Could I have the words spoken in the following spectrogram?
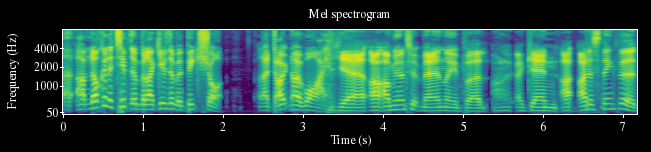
uh, I'm not going to tip them, but I give them a big shot. And I don't know why. Yeah, I, I'm going to tip Manly, but uh, again, I, I just think that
